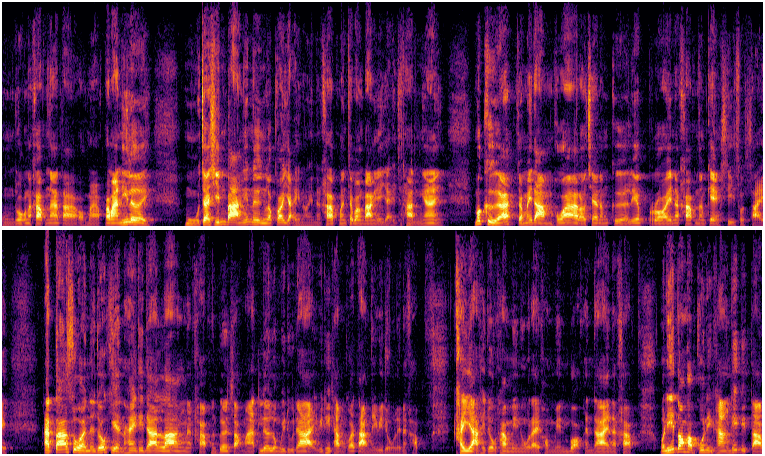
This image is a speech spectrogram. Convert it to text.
หงโยกนะครับ หน้าตาออกมาประมาณนี้เลย หมูจะชิ้นบางนิดนึงแล้วก็ใหญ่หน่อยนะครับ มันจะบางๆใหญ่ๆจะทานง่ายมะเขือจะไม่ดำเพราะว่าเราแช่น้ำเกลือเรียบร้อยนะครับ น้ำแกงสีสดใส อัตราส่วนเนี่ยโจเขียนให้ที่ด้านล่างนะครับ เพื่อนๆสามารถเลื่อนลงไปดูได้ วิธีทำก็ตามในวิดีโอเลยนะครับ ใครอยากให้โจ๊กทำเมนูอะไรคอมเมนต์บอกกันได้นะครับ วันนี้ต้องขอบคุณอีกครั้งที่ติดตาม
